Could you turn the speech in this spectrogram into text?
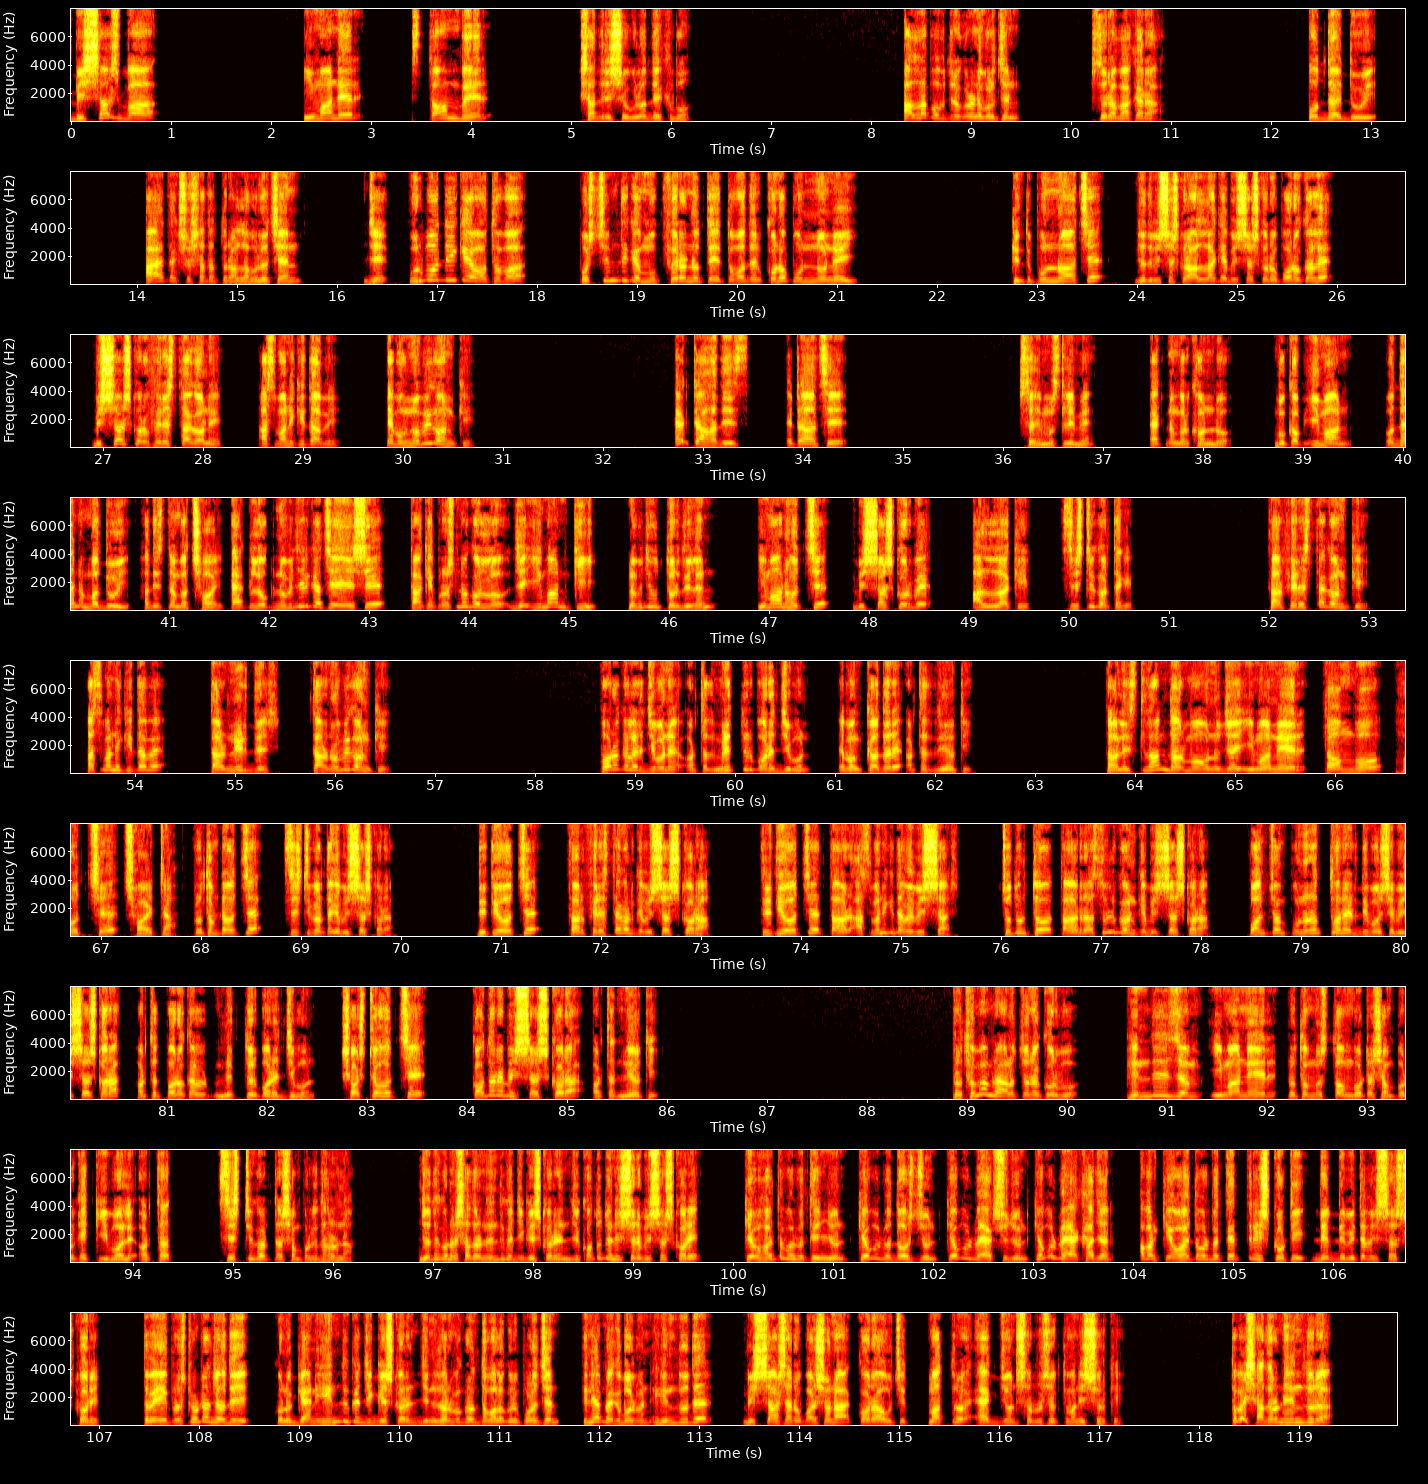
বিশ্বাস বা ইমানের স্তম্ভের সাদৃশ্যগুলো দেখব। আল্লাহ পবিত্রকরণে বলছেন, সুরা বাকারা। অধ্যায় দুই, আয়াত একশো সাতাত্তর আল্লাহ বলেছেন যে, পূর্ব দিকে অথবা পশ্চিম দিকে মুখ ফেরানোতে তোমাদের কোনো পুণ্য নেই। কিন্তু পুণ্য আছে যদি বিশ্বাস করো আল্লাহকে, বিশ্বাস করো পরকালে, বিশ্বাস করো ফেরেস্তাগণে আসমানি কিতাবে এবং নবীগণকে। একটা হাদিস, এটা আছে সহি মুসলিমে, এক নম্বর খণ্ড, বুক অব ইমান। অধ্যায় নম্বর দুই, হাদিস নম্বর ছয়। এক লোক নবীজির কাছে এসে তাকে প্রশ্ন করল যে ইমান কি? নবীজি উত্তর দিলেন ইমান হচ্ছে বিশ্বাস করবে আল্লাহকে, সৃষ্টিকর্তাকে, তার ফেরেস্তাগণকে আসমানি কিতাবে, তার নির্দেশ, তার নবীগণকে। পরকালের জীবনে, অর্থাৎ মৃত্যুর পরের জীবন এবং কদরে, অর্থাৎ নিয়তি। তাহলে ইসলাম ধর্ম অনুযায়ী ইমানের স্তম্ভ হচ্ছে ছয়টা। প্রথমটা হচ্ছে সৃষ্টিকর্তাকে বিশ্বাস করা। দ্বিতীয় হচ্ছে, তার ফেরেস্তাগণকে বিশ্বাস করা। তৃতীয় হচ্ছে, তার আসমানি কিতাবে বিশ্বাস। চতুর্থ, তার রাসুলগণকে বিশ্বাস করা। পঞ্চম, পুনরুত্থানের দিবসে বিশ্বাস করা, অর্থাৎ পরকাল মৃত্যুর পরের জীবন। ষষ্ঠ হচ্ছে, কদরে বিশ্বাস করা, অর্থাৎ নিয়তি। প্রথমে আমরা আলোচনা করব, হিন্দুইজম ইমানের প্রথম স্তম্ভটা সম্পর্কে কি বলে, অর্থাৎ সৃষ্টিকর্তা সম্পর্কে ধারণা। যদি কোনো সাধারণ হিন্দুকে জিজ্ঞেস করেন যে কতজন ঈশ্বরে বিশ্বাস করে, কেউ হয়তো বলবে তিনজন, কেউ বলবে জন কেউ বলবে একশো জন কেউ বলবে এক হাজার আবার কেউ হয়তো বলবে তেত্রিশ কোটি দেবদেবীতে বিশ্বাস করে। তবে এই প্রশ্নটা যদি কোনো জ্ঞানী হিন্দুকে জিজ্ঞেস করেন, যিনি ধর্মগ্রন্থ ভালো করে পড়েছেন, তিনি আপনাকে বলবেন, হিন্দুদের বিশ্বাস আর উপাসনা করা উচিত মাত্র একজন সর্বশক্তিমান ঈশ্বরকে। তবে সাধারণ হিন্দুরা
